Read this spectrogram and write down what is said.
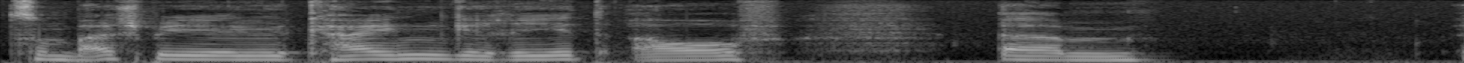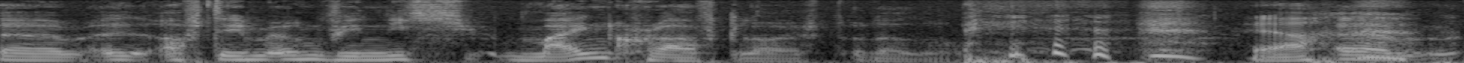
zum Beispiel kein Gerät auf, ähm, äh, auf dem irgendwie nicht Minecraft läuft oder so. ja. Ähm,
